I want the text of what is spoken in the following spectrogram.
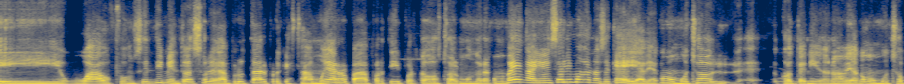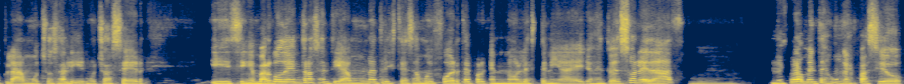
Y wow, fue un sentimiento de soledad brutal porque estaba muy arropada por ti, por todos, todo el mundo era como, venga, y hoy salimos a no sé qué, y había como mucho eh, contenido, ¿no? Había como mucho plan, mucho salir, mucho hacer. Y sin embargo, dentro sentía una tristeza muy fuerte porque no les tenía a ellos. Entonces, soledad mm. no solamente es un espacio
